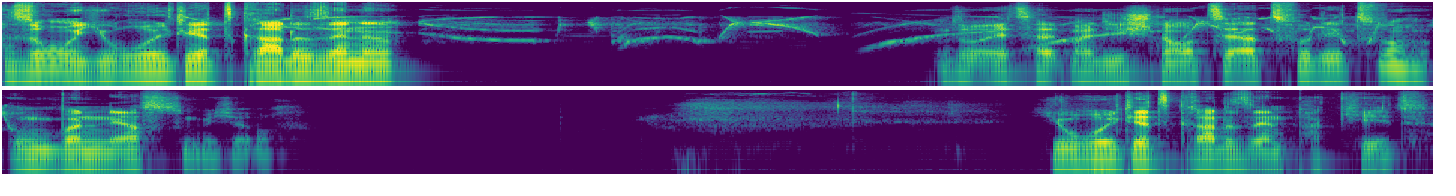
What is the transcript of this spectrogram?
So, Jo holt jetzt gerade seine. So, jetzt halt mal die Schnauze R2D zu. Irgendwann nervst du mich auch. Jo holt jetzt gerade sein Paket.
